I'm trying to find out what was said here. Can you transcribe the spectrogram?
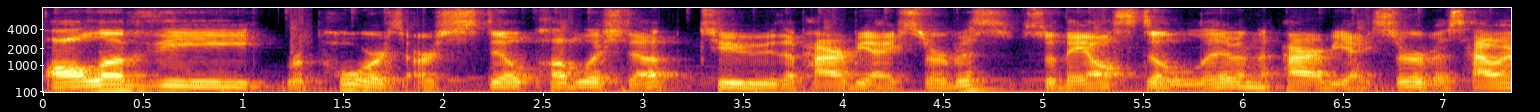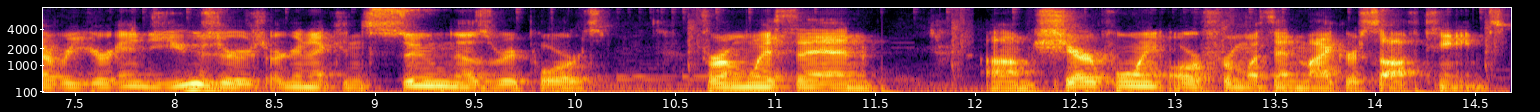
all of the reports are still published up to the Power BI service. So they all still live in the Power BI service. However, your end users are going to consume those reports from within um, SharePoint or from within Microsoft Teams.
